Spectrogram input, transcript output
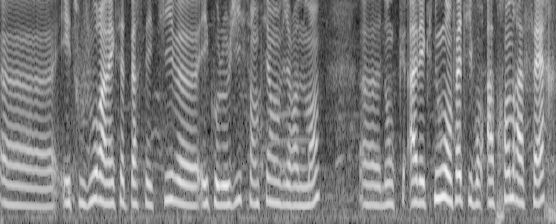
euh, et toujours avec cette perspective euh, écologie, santé, environnement. donc avec nous, en fait, ils vont apprendre à faire,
